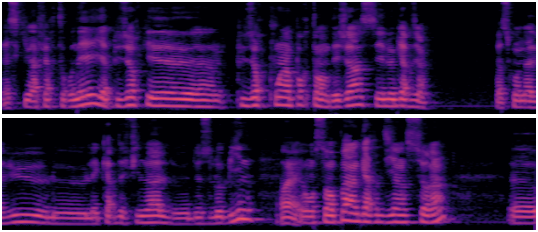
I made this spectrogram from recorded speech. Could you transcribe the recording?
Et ce qui va faire tourner, il y a plusieurs, plusieurs points importants. Déjà, c'est le gardien. Parce qu'on a vu le- les quarts de finale de, de Zlobin. Ouais. On sent pas un gardien serein. Euh,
